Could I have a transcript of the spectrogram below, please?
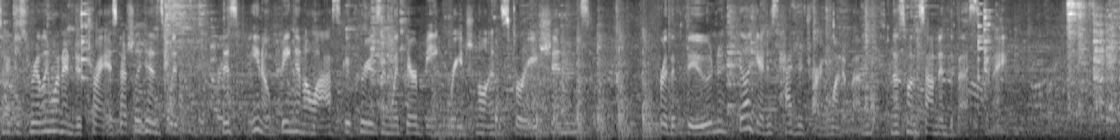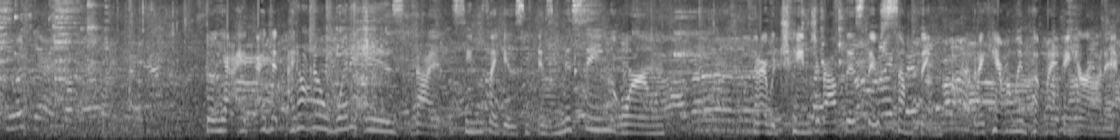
so I just really wanted to try it, especially because with this, you know, being an Alaska cruise and with there being regional inspirations for the food, I feel like I just had to try one of them. This one sounded the best tonight. So yeah, I, I, I don't know what it is that seems like is, is missing or that I would change about this. There's something, but I can't really put my finger on it.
